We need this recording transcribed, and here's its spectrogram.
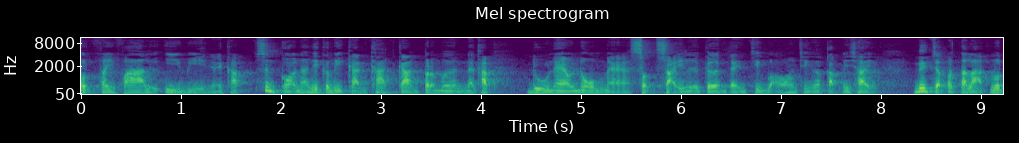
รถไฟฟ้าหรือ EV เนี่ยนะครับซึ่งก่อนหน้านี้ก็มีการคาดการประเมินนะครับดูแนวโน้มแหมสดใสเหลือเกินแต่จริงๆบอกเอาจริงแล้วกลับไม่ใช่ เนื่องจากว่าตลาดรถ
